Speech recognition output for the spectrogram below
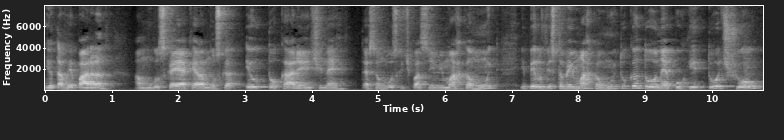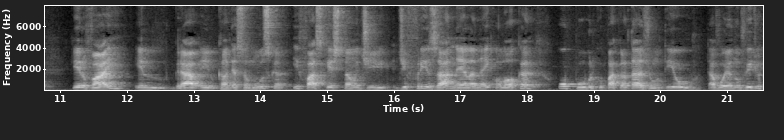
E eu tava reparando, a música é aquela música Eu Tô Carente, né? Essa música, tipo assim, me marca muito e pelo visto também marca muito o cantor, né? Porque todo show que ele vai, ele, grava, ele canta essa música e faz questão de, de frisar nela, né? E coloca o público para cantar junto. E eu tava olhando o vídeo,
